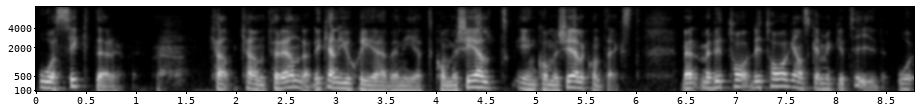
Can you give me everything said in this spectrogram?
åsikter kan, kan förändra. Det kan ju ske även i, ett kommersiellt, i en kommersiell kontext. Men, men det, tar, det tar ganska mycket tid och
